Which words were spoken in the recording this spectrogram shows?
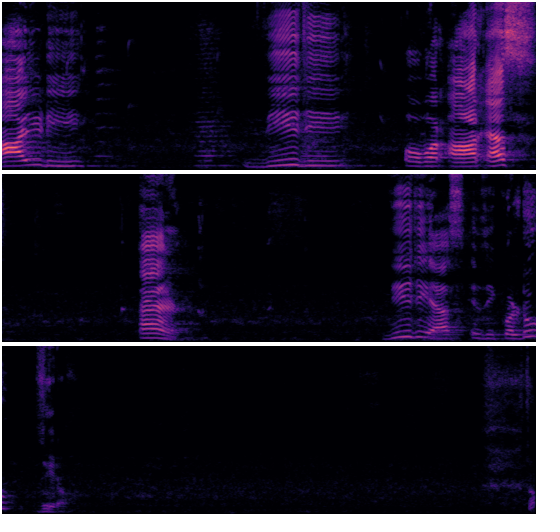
I D V G over R S and VGS is equal to 0. तो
